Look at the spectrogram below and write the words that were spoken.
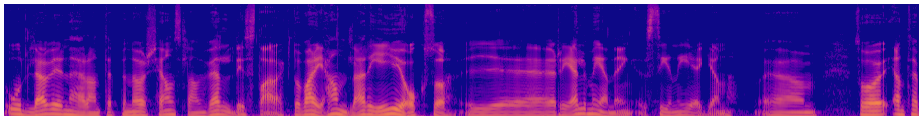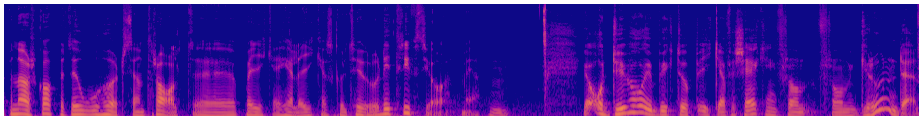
odlar vi den här entreprenörskänslan väldigt starkt. Och varje handlare är ju också i eh, reell mening sin egen. Ehm, så entreprenörskapet är oerhört centralt eh, på ICA, hela ICAs kultur och det trivs jag med. Mm. Ja, och du har ju byggt upp ICA Försäkring från, från grunden.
